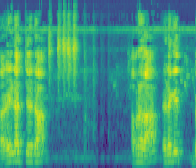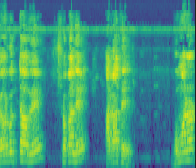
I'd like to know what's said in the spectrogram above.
তা এটা হচ্ছে এটা। আপনারা এটাকে ব্যবহার করতে হবে সকালে আর রাতে। ঘুমানোর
